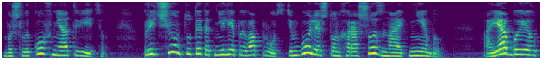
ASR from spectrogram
Башлыков не ответил. «При чем тут этот нелепый вопрос? Тем более, что он хорошо знает, не был. А я был.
